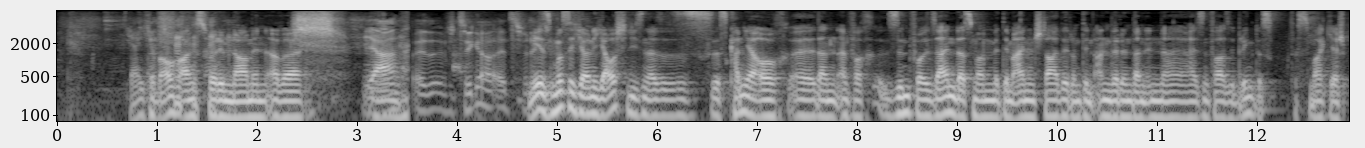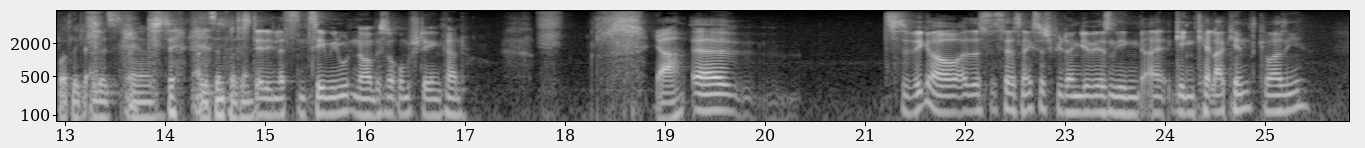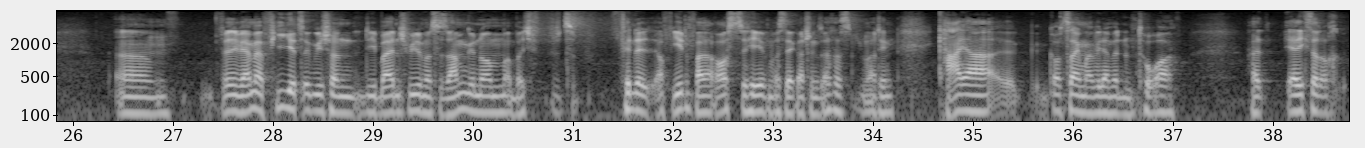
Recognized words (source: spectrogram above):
ja, ich habe auch Angst vor dem Namen, aber ja, also Zwickau jetzt Nee, es muss sich auch nicht ausschließen. Also es kann ja auch äh, dann einfach sinnvoll sein, dass man mit dem einen startet und den anderen dann in einer heißen Phase bringt. Das, das mag ja sportlich alles, äh, der, alles sinnvoll sein. Dass der die letzten zehn Minuten noch ein bisschen rumstehen kann. Ja, äh, Zwickau, also das ist ja das nächste Spiel dann gewesen gegen, gegen Kellerkind quasi. Ähm, wir haben ja viel jetzt irgendwie schon die beiden Spiele mal zusammengenommen, aber ich finde auf jeden Fall herauszuheben, was du ja gerade schon gesagt hast, Martin. Kaya, äh, Gott sei Dank mal wieder mit einem Tor. Halt, ehrlich gesagt auch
